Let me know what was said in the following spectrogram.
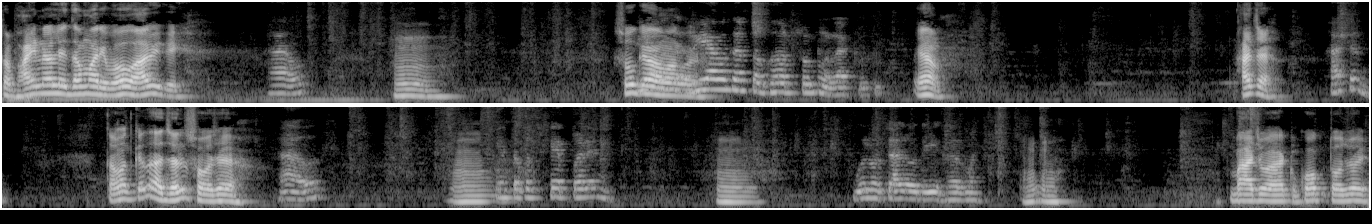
તો ફાઇનલી તમારી વહુ આવી ગઈ? હા હમ. શું કહેવા માંગો રિયા વગર તો ઘર સોનું લાગતું હતું. એમ? સાચે સાચે તમે કેતા કહેતા જલસો છે. હા. હમ. એમ તો પછી ફેર પડે ને. હમ. બોલો ચાલો રહીએ ઘરમાં. હમ. બાજુ આટું કોક તો જોઈ.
